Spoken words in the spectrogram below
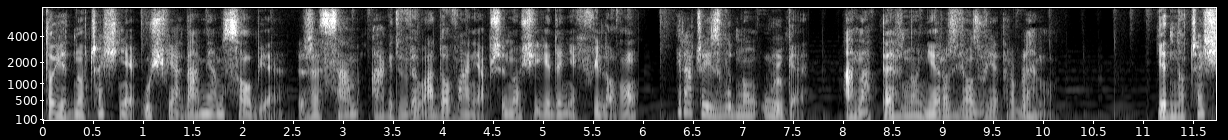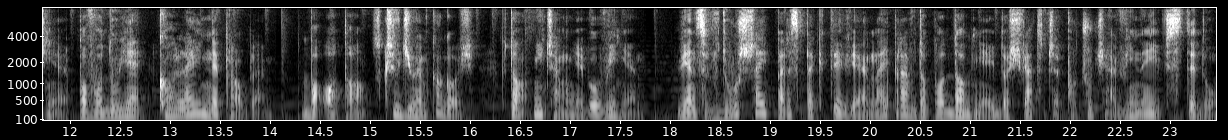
to jednocześnie uświadamiam sobie, że sam akt wyładowania przynosi jedynie chwilową i raczej złudną ulgę, a na pewno nie rozwiązuje problemu. Jednocześnie powoduje kolejny problem, bo oto skrzywdziłem kogoś, kto niczemu nie był winien. Więc w dłuższej perspektywie najprawdopodobniej doświadczę poczucia winy i wstydu.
